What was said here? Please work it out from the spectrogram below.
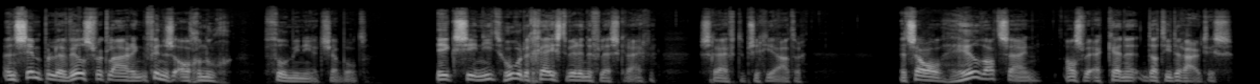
Een simpele wilsverklaring vinden ze al genoeg, fulmineert Chabot. Ik zie niet hoe we de geest weer in de fles krijgen, schrijft de psychiater. Het zou al heel wat zijn als we erkennen dat hij eruit is.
